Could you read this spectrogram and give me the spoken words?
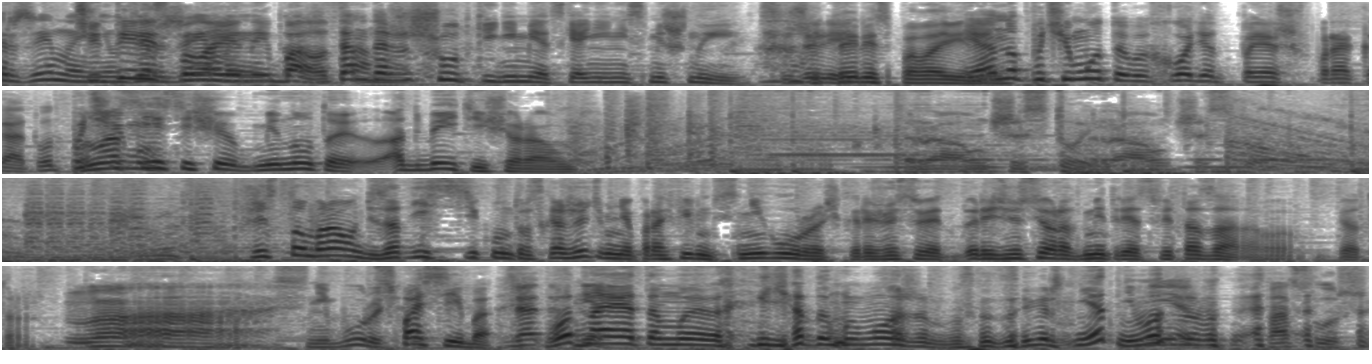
Одержимые, Четыре с половиной балла. Там самое. даже шутки немецкие, они не смешные, к сожалению. Четыре с половиной. И оно почему-то выходит, понимаешь, в прокат. Вот У почему. нас есть еще минута, отбейте еще раунд. Раунд шестой. Раунд шестой. Шестом раунде за 10 секунд расскажите мне про фильм «Снегурочка» режиссера, режиссера Дмитрия Светозарова, Петр. А, Снегурочка. Спасибо. Да, вот нет. на этом мы, я думаю, можем завершить. Нет, не можем? Нет, послушай,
